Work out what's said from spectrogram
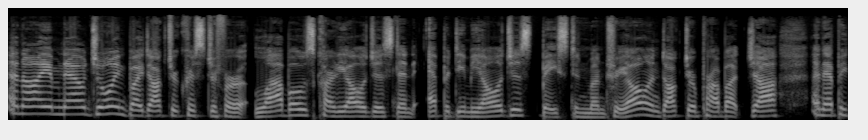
And I am now joined by Dr. Christopher Labos, cardiologist and epidemiologist based in Montreal, and Dr. Prabhat Jha, an epi-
